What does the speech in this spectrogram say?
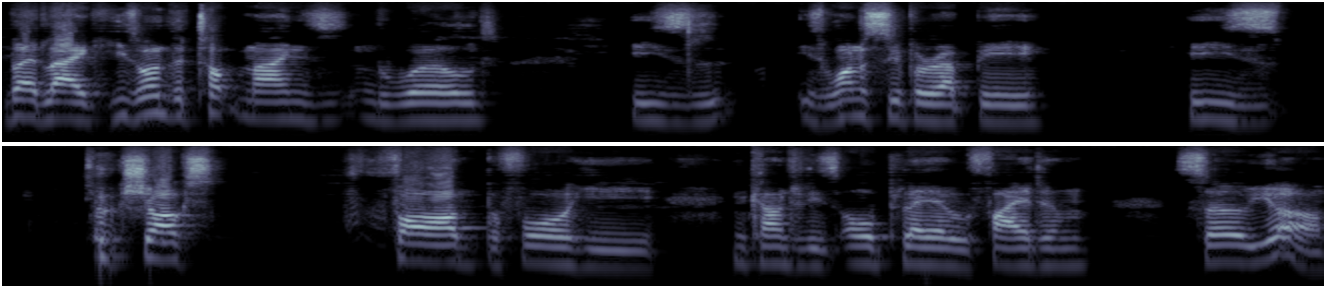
But like he's one of the top minds in the world. He's he's won a Super Rugby. He's took Sharks far before he encountered his old player who fired him. So yeah,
